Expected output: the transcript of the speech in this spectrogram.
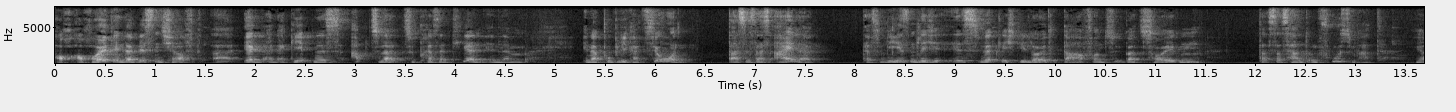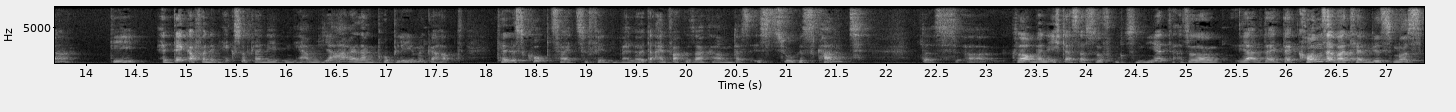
Auch, auch heute in der Wissenschaft äh, irgendein Ergebnis abzuleiten, zu präsentieren in, einem, in einer Publikation, das ist das eine. Das Wesentliche ist wirklich, die Leute davon zu überzeugen, dass das Hand und Fuß hat. Ja? Die Entdecker von den Exoplaneten, die haben jahrelang Probleme gehabt, Teleskopzeit zu finden, weil Leute einfach gesagt haben, das ist zu riskant, das äh, glauben wir nicht, dass das so funktioniert. Also ja, der, der, Konservativismus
